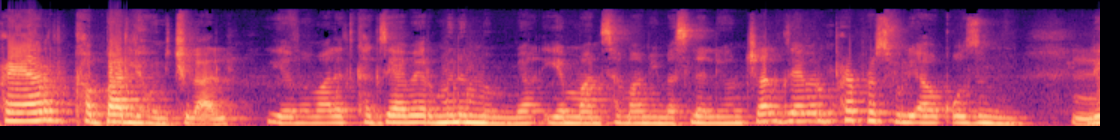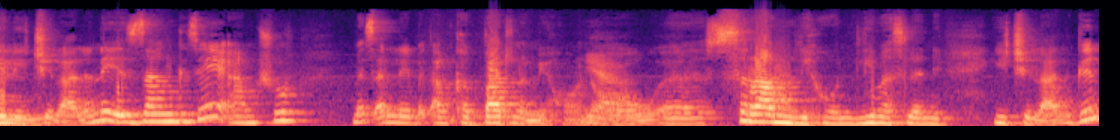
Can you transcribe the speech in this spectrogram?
prayer ከባድ ሊሆን ይችላል ማለት ከእግዚአብሔር ምንም የማንሰማ የሚመስለን ሊሆን ይችላል። እግዚአብሔርን purposefully አውቆ ዝም ሊል ይችላል። እና የዛን ጊዜ I'm sure መጸለይ በጣም ከባድ ነው የሚሆነው። ስራም ሊሆን ሊመስለን ይችላል። ግን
